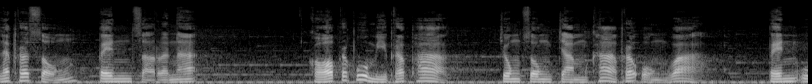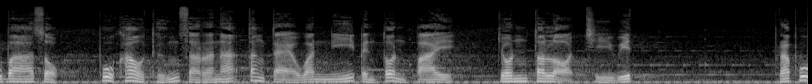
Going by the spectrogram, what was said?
และพระสงฆ์เป็นสารณะ ขอพระผู้มีพระภาคจงทรงจำข้าพระองค์ว่า เป็นอุบาสกผู้เข้าถึงสารณะตั้งแต่วันนี้เป็นต้นไป จนตลอดชีวิต พระผู้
